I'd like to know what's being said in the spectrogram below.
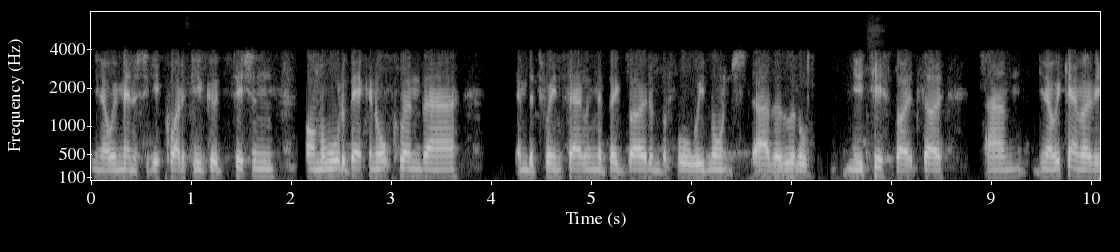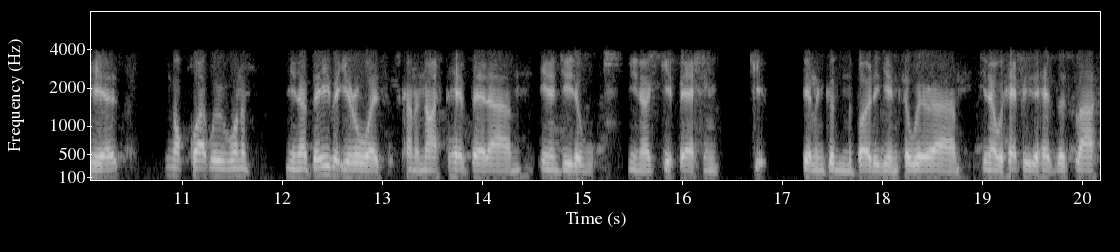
you know we managed to get quite a few good sessions on the water back in Auckland uh, in between sailing the big boat and before we launched uh, the little new test boat. So um, you know we came over here not quite where we want to you know be, but you're always it's kind of nice to have that um, energy to you know get back and feeling good in the boat again. So we're um, you know we're happy to have this last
